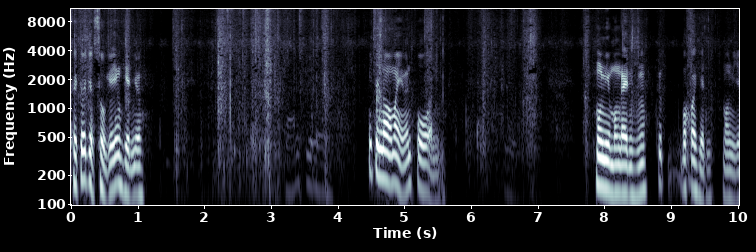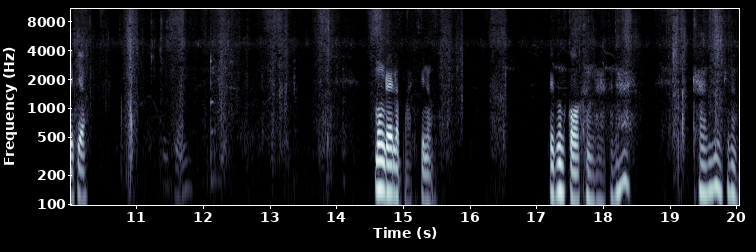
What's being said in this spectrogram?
คยตัวจากโศกยังเห็นอยู่นี่จะนอใหม่มันโผล่มองนี่มองใดนี่คือบ่ค่อยเห็นมองนี่จะเทียมองใดระบาดพี่น้องไปเบนกอข้างหน้ากันนะข้างนี้พี่น้อง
